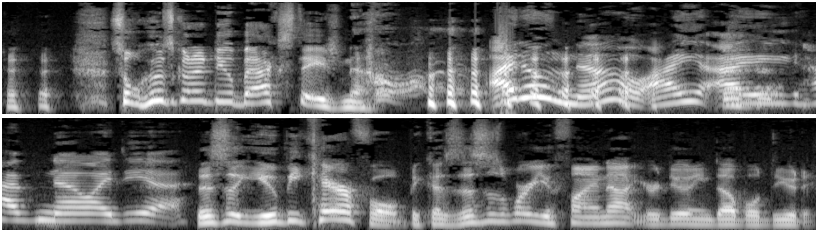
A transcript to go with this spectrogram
so who's going to do backstage now? I don't know. I I have no idea. this is you be careful because this is where you find out you're doing double duty.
